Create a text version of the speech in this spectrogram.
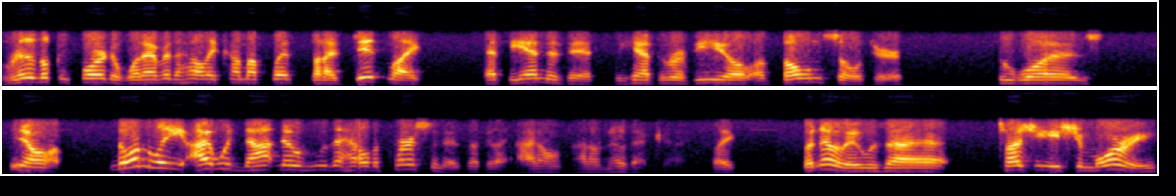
really looking forward to whatever the hell they come up with. But I did like at the end of it, we have the reveal of Bone Soldier, who was, you know, normally I would not know who the hell the person is. I'd be like, I don't, I don't know that guy. Like, but no, it was uh, Taiji Ishimori,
